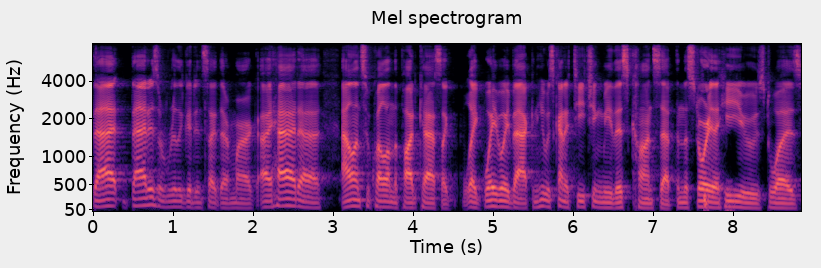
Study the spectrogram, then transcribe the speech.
That that is a really good insight there, Mark. I had uh, Alan Sequel on the podcast like like way way back, and he was kind of teaching me this concept. And the story that he used was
